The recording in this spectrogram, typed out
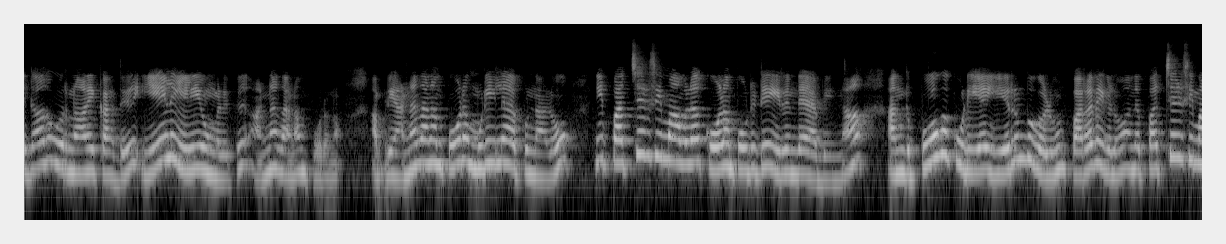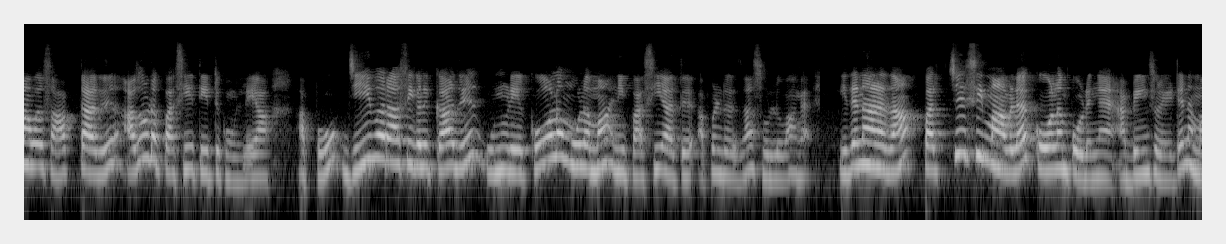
ஏதாவது ஒரு நாளைக்காவது ஏழை எளியவங்களுக்கு அன்னதானம் போடணும். அப்படி அன்னதானம் போட முடியல அப்படின்னாலும் நீ பச்சரிசி மாவில் கோலம் போட்டுட்டே இருந்த அப்படின்னா அங்கே போகக்கூடிய எறும்புகளும் பறவைகளும் அந்த பச்சரிசி மாவை சாப்பிட்டாது அதோட பசியை தீர்த்துக்கும் இல்லையா? அப்போ ஜீவராசிகளுக்காவது உன்னுடைய கோலம் மூலமா நீ பசியாது அப்படின்றது தான் சொல்லுவாங்க. இதனால தான் பச்சரிசி மாவில் கோலம் போடுங்க அப்படின்னு சொல்லிட்டு நம்ம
